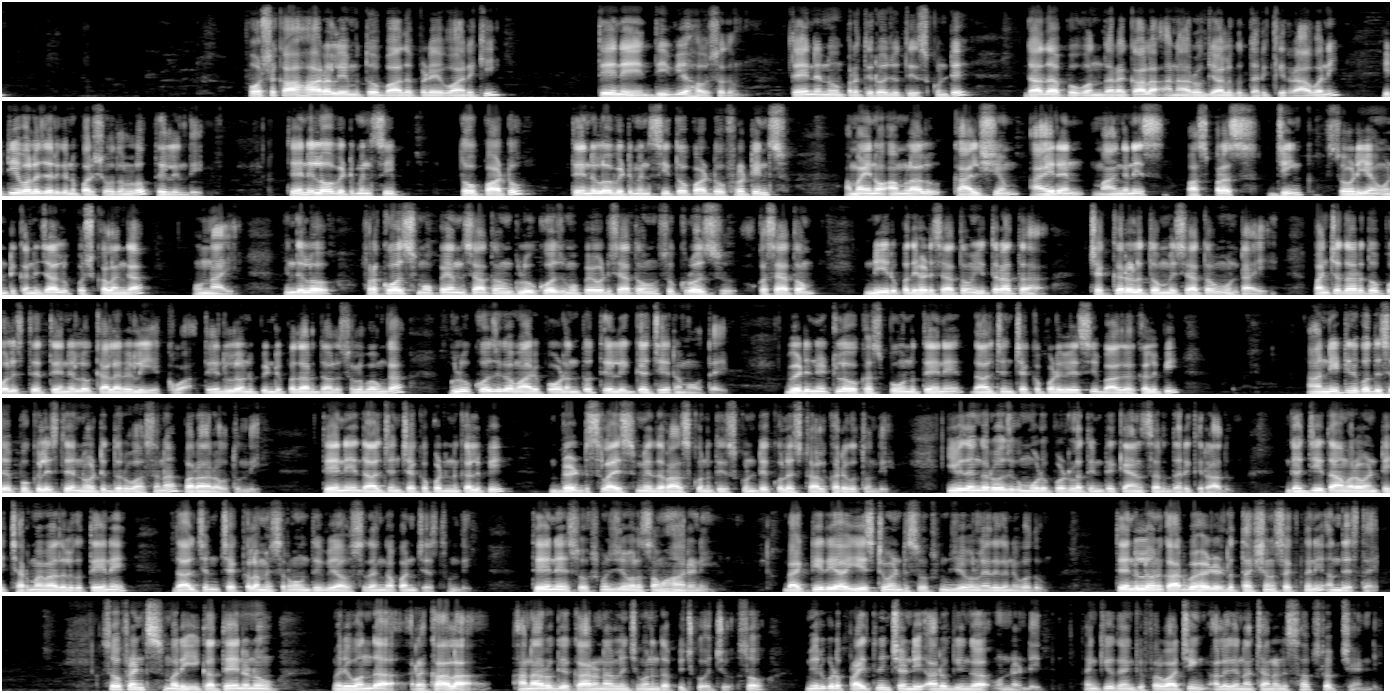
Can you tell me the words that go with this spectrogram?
పోషకాహారలేమితో బాధపడే వారికి తేనె దివ్య ఔషధం. తేనెను ప్రతిరోజు తీసుకుంటే దాదాపు వంద రకాల అనారోగ్యాలకు దరికి రావని ఇటీవల జరిగిన పరిశోధనలో తేలింది. తేనెలో విటమిన్ సితో పాటు తేనెలో విటమిన్ సితో పాటు ప్రోటీన్స్ అమైనో ఆమ్లాలు calcium iron manganese phosphorus zinc sodium వంటి ఖనిజాలు పుష్కలంగా ఉన్నాయి. ఇందులో ఫ్రకోజ్ ముప్పై ఎనిమిది శాతం గ్లూకోజ్ ముప్పై ఒకటి శాతం సుక్రోజ్ ఒక శాతం నీరు పదిహేడు శాతం ఇతరత చక్కెరలు తొమ్మిది శాతం ఉంటాయి. పంచదారతో పోలిస్తే తేనెలో క్యాలరీలు ఎక్కువ. తేనెలోని పిండి పదార్థాలు సులభంగా గ్లూకోజ్గా మారిపోవడంతో తేలిగ్గా జీర్ణమవుతాయి. వేడి నీటిలో ఒక స్పూను తేనె దాల్చిన చెక్క పొడి వేసి బాగా కలిపి ఆ నీటిని కొద్దిసేపు పుక్కిలిస్తే నోటి దుర్వాసన పరారవుతుంది. తేనె దాల్చిన చెక్క పొడిని కలిపి బ్రెడ్ స్లైస్ మీద రాసుకొని తీసుకుంటే కొలెస్ట్రాల్ కరుగుతుంది. ఈ విధంగా రోజుకు మూడు పూటల తింటే క్యాన్సర్ దరికి రాదు. గజ్జి తామర వంటి చర్మ వ్యాధులకు తేనె దాల్చిన చెక్కల మిశ్రమం దివ్య ఔషధంగా పనిచేస్తుంది. తేనె సూక్ష్మజీవుల సంహారిణి. బ్యాక్టీరియా ఈస్ట్ వంటి సూక్ష్మజీవులను ఎదగనివ్వదు. తేనెలోని కార్బోహైడ్రేట్లు తక్షణ శక్తిని అందిస్తాయి. సో ఫ్రెండ్స్ మరి ఇక తేనెను మరి వంద రకాల అనారోగ్య కారణాల నుంచి మనం తప్పించుకోవచ్చు. సో మీరు కూడా ప్రయత్నించండి ఆరోగ్యంగా ఉండండి. Thank you thank you for watching అలాగే నా ఛానల్ని సబ్స్క్రైబ్ చేయండి.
